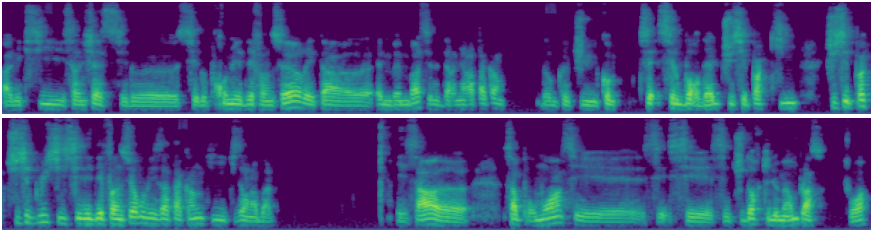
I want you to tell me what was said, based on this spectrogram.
Alexis Sanchez, c'est le, premier défenseur et tu as Mbemba, c'est le dernier attaquant. Donc tu, c'est, le bordel. Tu sais pas qui, tu sais tu sais plus si c'est les défenseurs ou les attaquants qui ont la balle. Et ça, euh, ça pour moi, c'est Tudor qui le met en place. Tu vois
